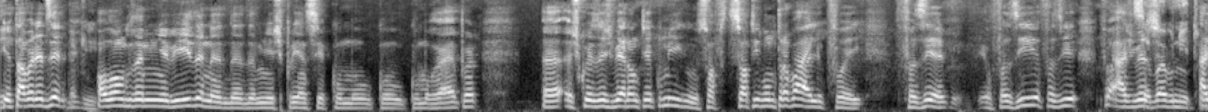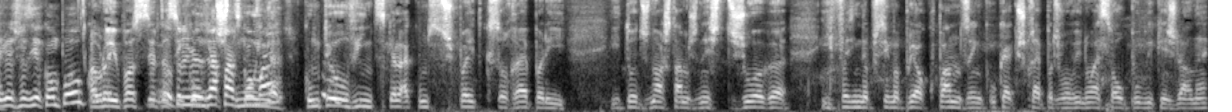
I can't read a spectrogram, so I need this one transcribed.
eu estava a dizer, Aqui. ao longo da minha vida, na- na- da minha experiência como, como, como rapper, ah, as coisas vieram ter comigo. Só, só tive um trabalho que foi fazer. Eu fazia, fazia. Às Isso é vezes, bem bonito. às vezes fazia com pouco. Bro, eu posso ser Outras assim como já faço com mais. como teu ouvinte, se calhar como suspeito que sou rapper e, e todos nós estamos neste jogo e ainda por cima preocupamos em o que é que os rappers vão ouvir, não é só o público em geral, né?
